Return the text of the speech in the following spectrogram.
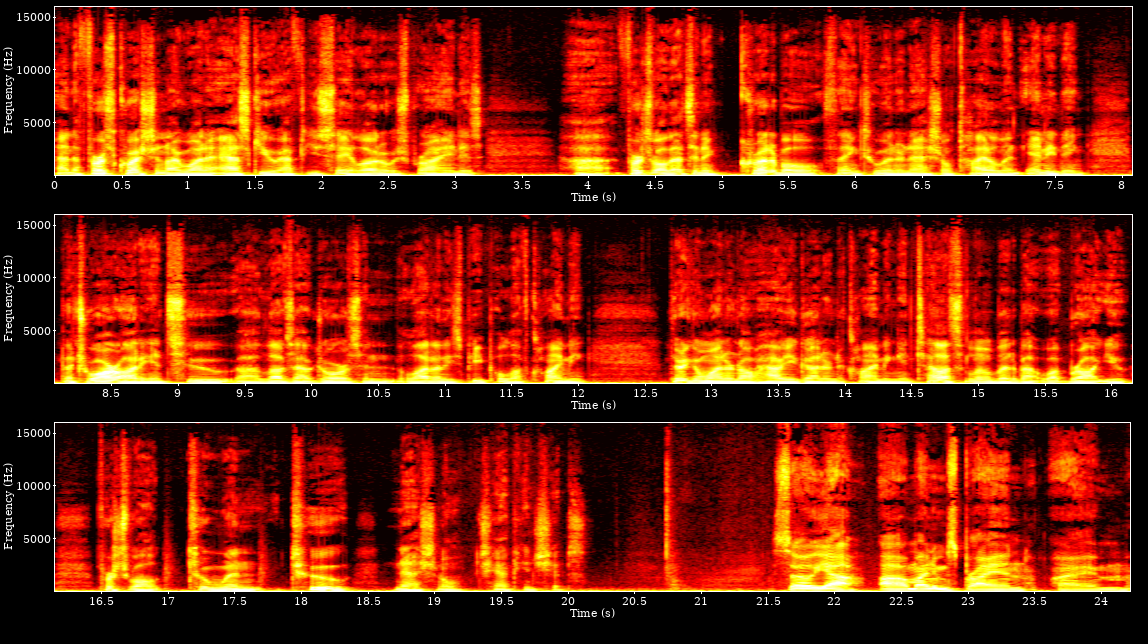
And the first question I want to ask you after you say hello to us, Brian, is uh, first of all, that's an incredible thing to win a national title in anything. But to our audience who uh, loves outdoors, and a lot of these people love climbing, they're going to want to know how you got into climbing and tell us a little bit about what brought you, first of all, to win two national championships. So, yeah, uh, my name is Brian. I'm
